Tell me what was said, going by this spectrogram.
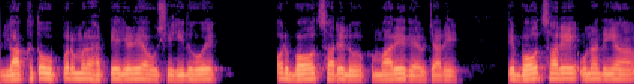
ਲੱਖ ਤੋਂ ਉੱਪਰ ਮਰਹੱਟੇ ਜਿਹੜੇ ਆ ਉਹ ਸ਼ਹੀਦ ਹੋਏ ਔਰ ਬਹੁਤ ਸਾਰੇ ਲੋਕ ਮਾਰੇ ਗਏ ਵਿਚਾਰੇ ਤੇ ਬਹੁਤ ਸਾਰੇ ਉਹਨਾਂ ਦੀਆਂ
